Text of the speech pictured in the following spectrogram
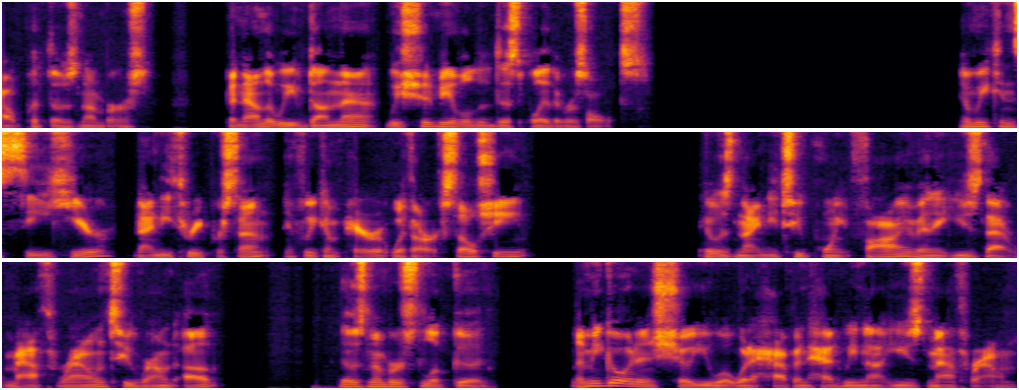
output those numbers. But now that we've done that, we should be able to display the results. And we can see here 93%. If we compare it with our Excel sheet, it was 92.5 and it used that math round to round up. Those numbers look good. Let me go ahead and show you what would have happened had we not used math round.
